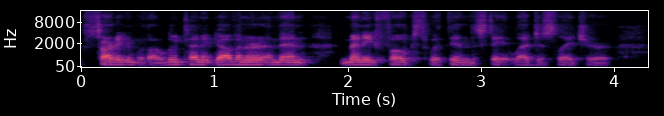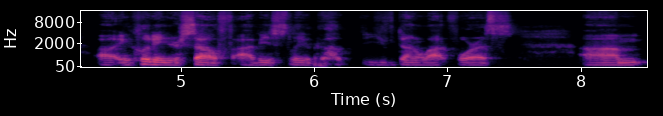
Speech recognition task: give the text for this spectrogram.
starting with our lieutenant governor and then many folks within the state legislature, uh, including yourself. Obviously, you've done a lot for us. Um,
